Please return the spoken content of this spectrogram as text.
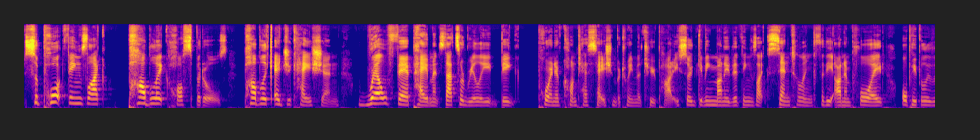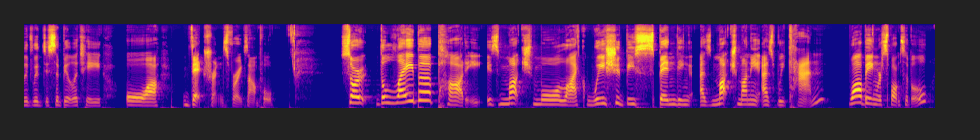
support things like public hospitals, public education, welfare payments. That's a really big point of contestation between the two parties. So giving money to things like Centrelink for the unemployed or people who live with disability or veterans, for example. So the Labour Party is much more like we should be spending as much money as we can while being responsible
